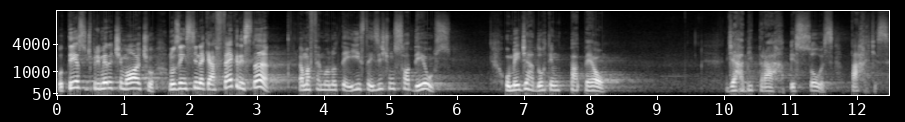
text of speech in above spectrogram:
O texto de 1 Timóteo nos ensina que a fé cristã é uma fé monoteísta, existe um só Deus. O mediador tem um papel de arbitrar pessoas, partes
